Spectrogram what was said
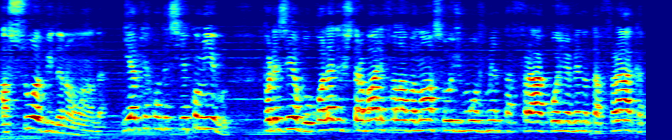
a sua vida não anda. E era o que acontecia comigo. Por exemplo, o colega de trabalho falava, nossa, hoje o movimento tá fraco, hoje a venda tá fraca.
